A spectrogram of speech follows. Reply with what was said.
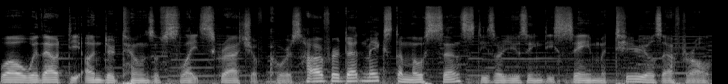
well without the undertones of slight scratch of course. However, that makes the most sense, these are using the same materials after all.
